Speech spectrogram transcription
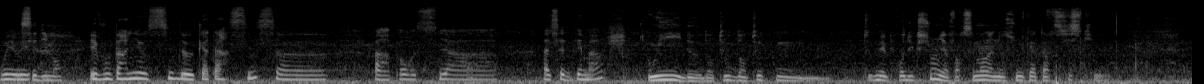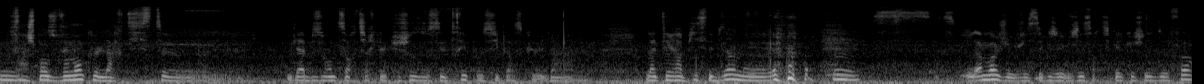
Oui, le oui. sédiment. Et vous parliez aussi de catharsis euh, par rapport aussi à, à cette démarche? Oui, de- dans, tout- dans toutes, toutes mes productions, il y a forcément la notion de catharsis qui est. Enfin, je pense vraiment que l'artiste, euh, il a besoin de sortir quelque chose de ses tripes aussi parce que il y a- la thérapie c'est bien, mais Mm. là moi je, je sais que j'ai, sorti quelque chose de fort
